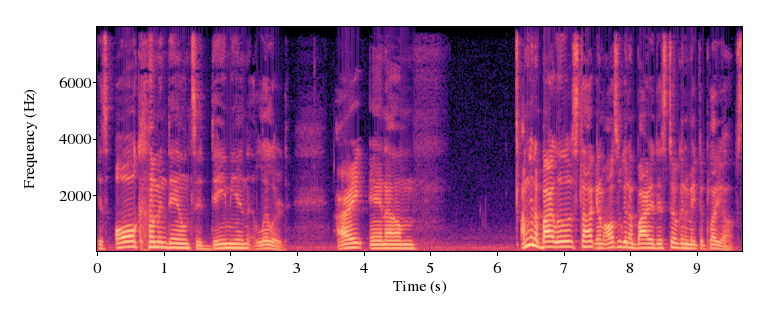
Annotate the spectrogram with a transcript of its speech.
It's all coming down to Damian Lillard. All right, and um, I'm gonna buy a little stock, and I'm also gonna buy that they're still gonna make the playoffs.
